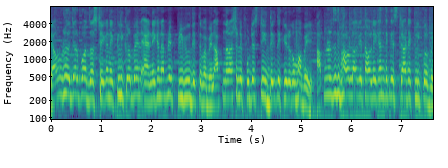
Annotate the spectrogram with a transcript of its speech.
ডাউনলোড হয়ে যাওয়ার পর জাস্ট এখানে ক্লিক করবেন অ্যান্ড এখানে আপনি প্রিভিউ দেখতে পাবেন। আপনার আসলে ফুটেজটি দেখতে কীরকম হবে? আপনার যদি ভালো লাগে, তাহলে এখান থেকে স্টার্টে ক্লিক করবে।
